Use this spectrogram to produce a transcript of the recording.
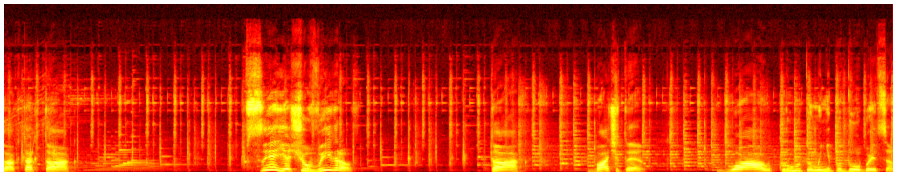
Так, так, так. Все, я що виграв? Так. Бачите? Вау, круто, мені подобається.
